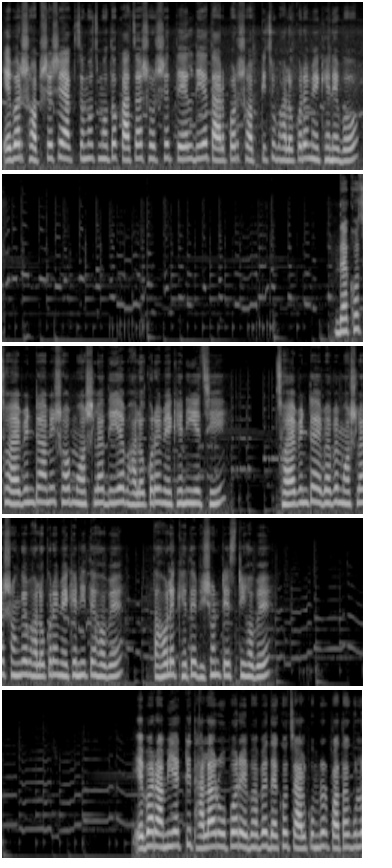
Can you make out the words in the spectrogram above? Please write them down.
এবার সবশেষে এক চামচ মতো কাঁচা সর্ষের তেল দিয়ে তারপর সব কিছু ভালো করে মেখে নেব। দেখো, সয়াবিনটা আমি সব মশলা দিয়ে ভালো করে মেখে নিয়েছি। সয়াবিনটা এভাবে মশলার সঙ্গে ভালো করে মেখে নিতে হবে, তাহলে খেতে ভীষণ টেস্টি হবে। এবার আমি একটি থালার উপর এভাবে দেখো, চাল কুমড়োর পাতাগুলো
